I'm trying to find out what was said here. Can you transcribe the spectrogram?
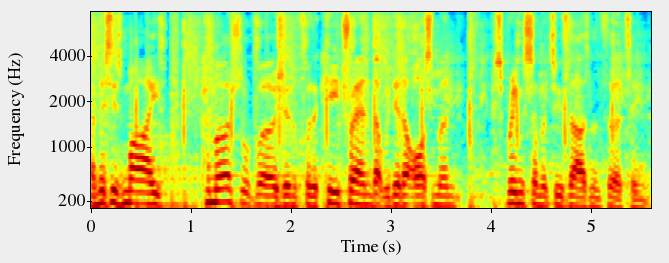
And this is my commercial version for the key trend that we did at Osman, Spring Summer 2013.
